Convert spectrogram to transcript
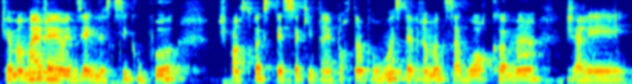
que ma mère ait un diagnostic ou pas, je pense pas que c'était ça qui était important pour moi. C'était vraiment de savoir comment j'allais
